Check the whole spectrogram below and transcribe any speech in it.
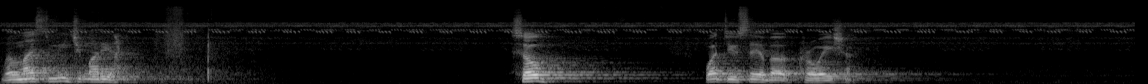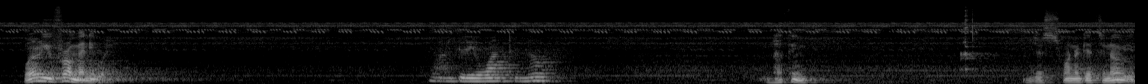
Well, nice to meet you, Maria. So, what do you say about Croatia? Where are you from, anyway? Why do you want to know? Nothing. Just want to get to know you.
